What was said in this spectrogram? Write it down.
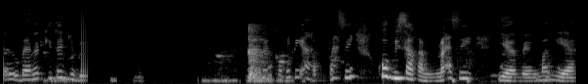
baru banget kita juga covid ini apa sih? Kok bisa kena sih? Ya memang ya.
